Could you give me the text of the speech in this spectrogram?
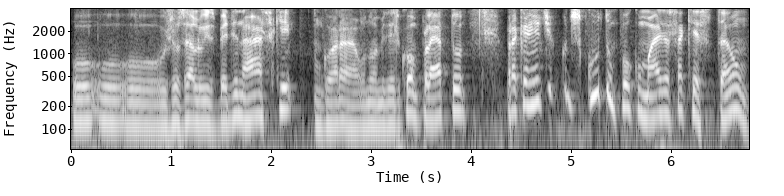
o, o, o José Luiz Bedinarski, agora o nome dele completo, para que a gente discuta um pouco mais essa questão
